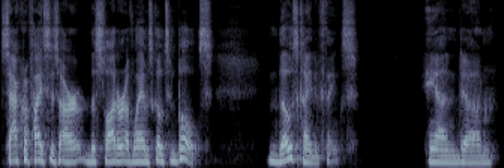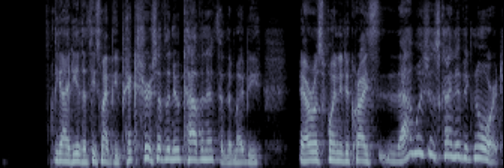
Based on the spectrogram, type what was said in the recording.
Sacrifices are the slaughter of lambs, goats, and bulls. Those kind of things. And um, the idea that these might be pictures of the new covenant, that there might be arrows pointing to Christ, that was just kind of ignored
